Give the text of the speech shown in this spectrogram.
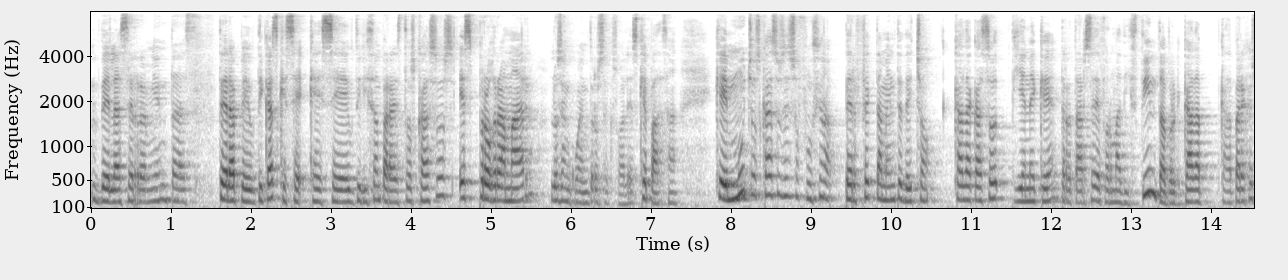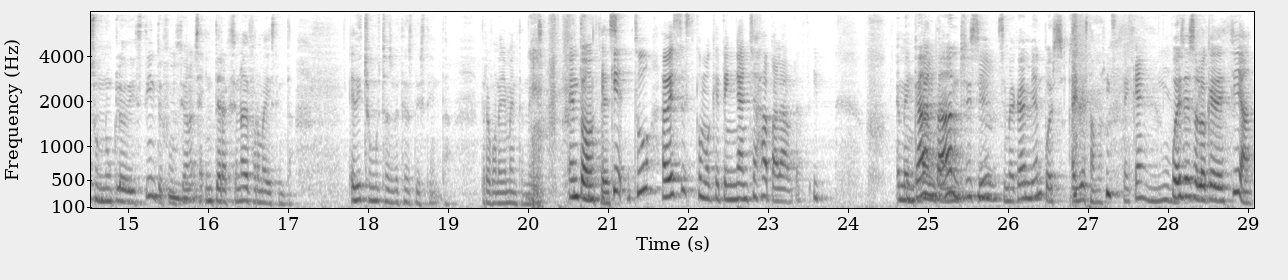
de las herramientas terapéuticas que se, que se utilizan para estos casos es programar los encuentros sexuales. ¿Qué pasa? Que en muchos casos eso funciona perfectamente, de hecho, cada caso tiene que tratarse de forma distinta, porque cada, cada pareja es un núcleo distinto y funciona, o sea, interacciona de forma distinta. He dicho muchas veces distinta, pero bueno, ya me entendéis. Entonces, Es que tú a veces como que te enganchas a palabras y me encantan, encantan. sí, sí, Mm. si me caen bien, pues ahí estamos. te caen bien. Pues eso, lo que decía.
